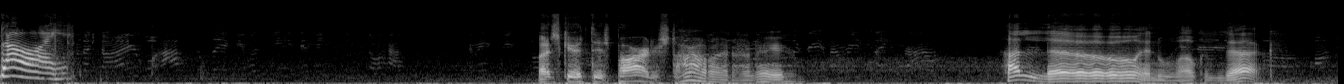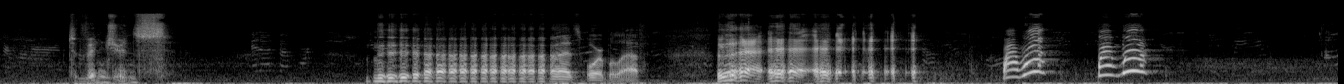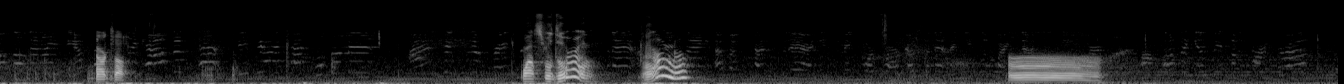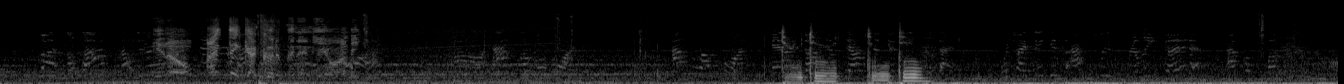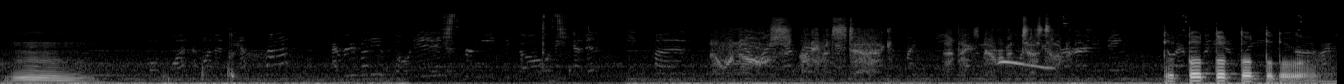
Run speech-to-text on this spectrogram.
die. Let's get this party started in here. Hello and welcome back to Vengeance. That's horrible laugh. Naruto. What's we doing? I don't know. Mm. You know, I think I could have been in the army. Do, do, do, do. Hmm. Do, do, do, do, do, do.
